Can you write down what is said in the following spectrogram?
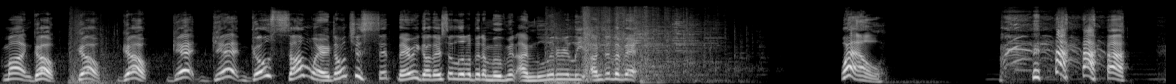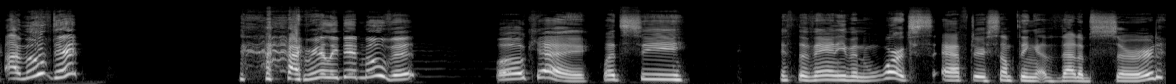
Come on, go, go, go. Get, get, go somewhere. Don't just sit. There we go. There's a little bit of movement. I'm literally under the van. Well. I moved it. I really did move it. Okay, let's see if the van even works after something that absurd.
